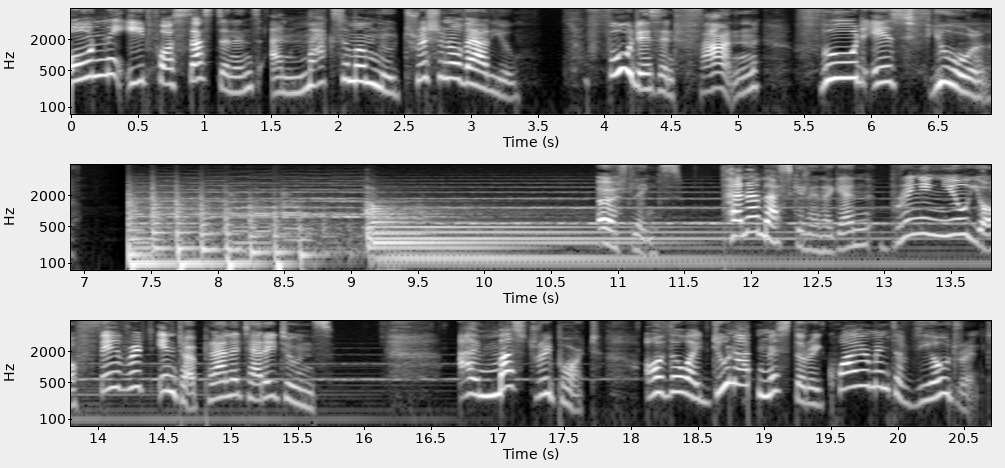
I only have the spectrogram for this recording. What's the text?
only eat for sustenance and maximum nutritional value. Food isn't fun, food is fuel. Earthlings, Masculine again, bringing you your favorite interplanetary tunes. I must report, although I do not miss the requirement of deodorant,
